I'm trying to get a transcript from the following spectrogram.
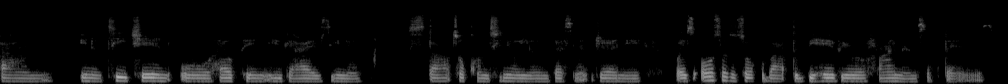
um, you know, teaching or helping you guys, you know, start or continue your investment journey, but it's also to talk about the behavioral finance of things.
